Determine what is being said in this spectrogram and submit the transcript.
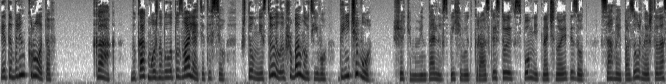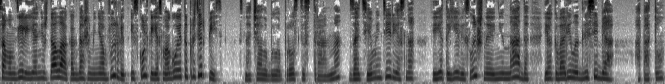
Это, блин, Кротов. Как? Ну как можно было позволять это все? Что мне стоило шибануть его? Да ничего. Щеки моментально вспыхивают краской, стоит вспомнить ночной эпизод. Самое позорное, что на самом деле я не ждала, когда же меня вырвет и сколько я смогу это претерпеть. Сначала было просто странно, затем интересно. И это еле слышное «не надо» я говорила для себя. А потом,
